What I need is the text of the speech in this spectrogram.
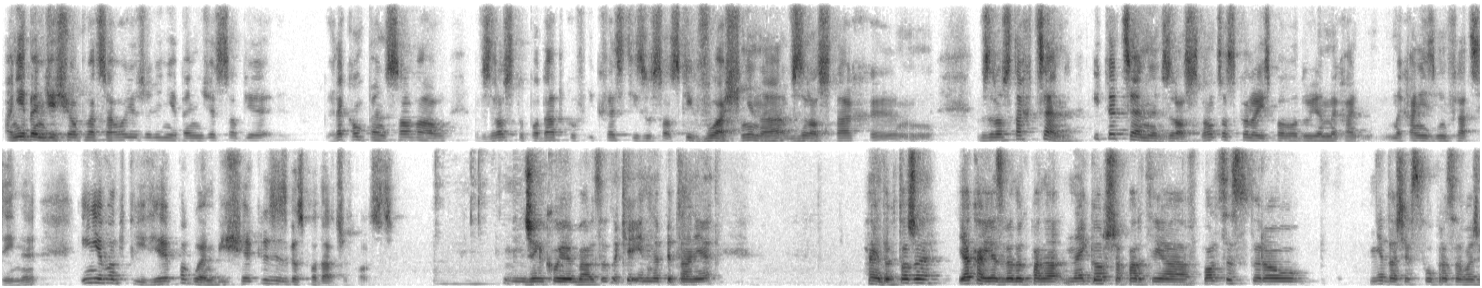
a nie będzie się opłacało, jeżeli nie będzie sobie rekompensował wzrostu podatków i kwestii ZUS-owskich właśnie na wzrostach wzrostach cen. I te ceny wzrosną, co z kolei spowoduje mechanizm inflacyjny i niewątpliwie pogłębi się kryzys gospodarczy w Polsce. Dziękuję bardzo. Takie inne pytanie. Panie doktorze, jaka jest według Pana najgorsza partia w Polsce, z którą nie da się współpracować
